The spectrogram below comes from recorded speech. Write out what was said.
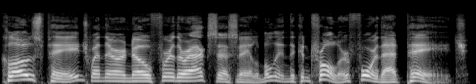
Close page when there are no further access available in the controller for that page.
